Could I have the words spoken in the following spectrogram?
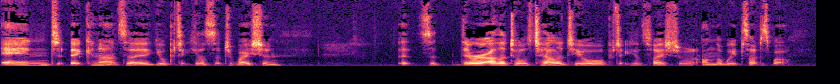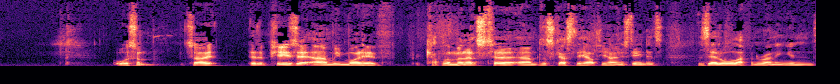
and it can answer your particular situation. It's a, there are other tools tailored to your particular situation on the website as well. Awesome. So, it appears that um, we might have a couple of minutes to um, discuss the healthy home standards. Is that all up and running and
